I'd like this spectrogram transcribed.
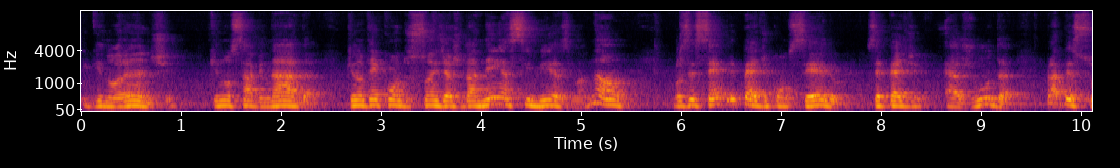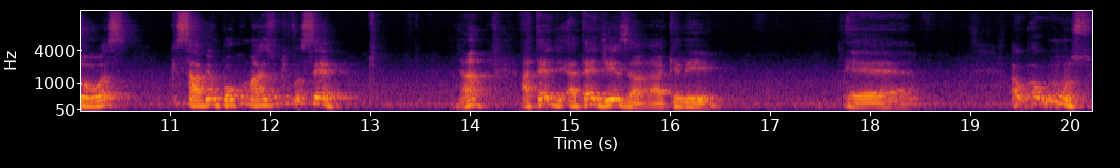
ignorante, que não sabe nada, que não tem condições de ajudar nem a si mesma. Não. Você sempre pede conselho, você pede ajuda para pessoas que sabem um pouco mais do que você. Né? Até, até diz aquele. É, alguns,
